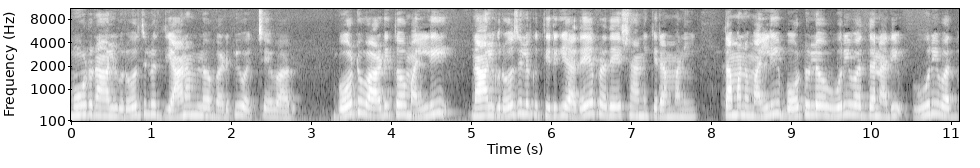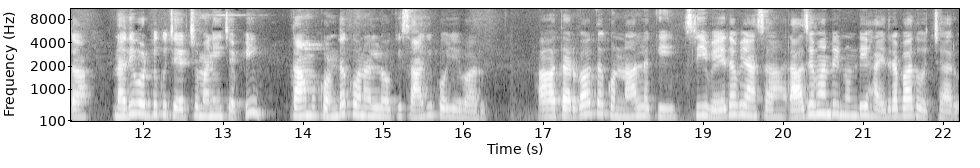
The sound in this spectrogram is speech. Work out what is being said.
మూడు నాలుగు రోజులు ధ్యానంలో గడిపి వచ్చేవారు. బోటు వాడితో మళ్ళీ నాలుగు రోజులకు తిరిగి అదే ప్రదేశానికి రమ్మని తమను మళ్ళీ బోటులో ఊరి వద్ద నది ఊరి వద్ద నది ఒడ్డుకు చేర్చమని చెప్పి తాము కొండ కోణంలోకి సాగిపోయేవారు. ఆ తర్వాత కొన్నాళ్ళకి శ్రీ వేదవ్యాస రాజమండ్రి నుండి హైదరాబాద్ వచ్చారు.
